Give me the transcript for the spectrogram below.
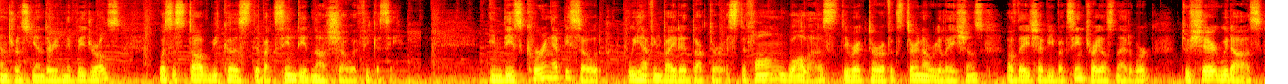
and transgender individuals, was stopped because the vaccine did not show efficacy. In this current episode, we have invited Dr. Stephaun Wallace, Director of External Relations of the HIV Vaccine Trials Network, to share with us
